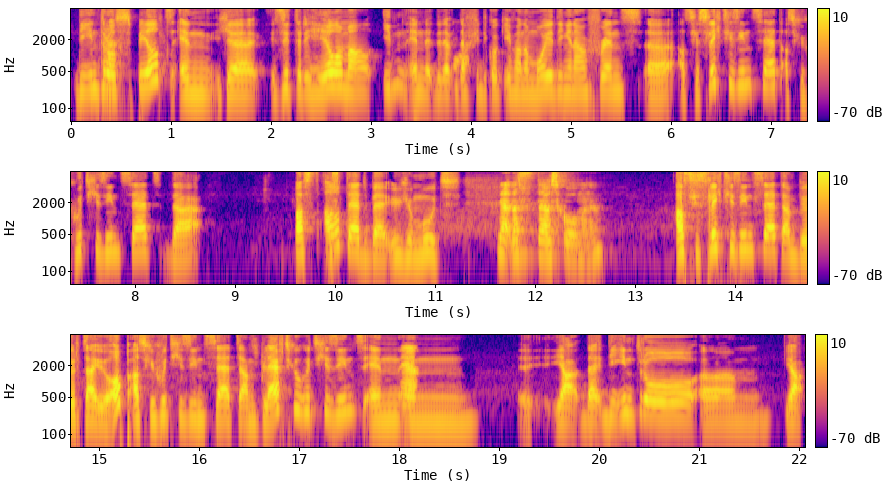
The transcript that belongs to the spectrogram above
Die intro Ja. speelt en je zit er helemaal in. En dat, dat vind ik ook een van de mooie dingen aan Friends. Eh, als je slechtgezind bent, als je goedgezind bent, dat past altijd bij je gemoed. Ja, dat is thuiskomen, hè. Als je slechtgezind bent, dan beurt dat je op. Als je goedgezind bent, dan blijft je goedgezind. En Ja. en, eh, ja die intro ehm, ja,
